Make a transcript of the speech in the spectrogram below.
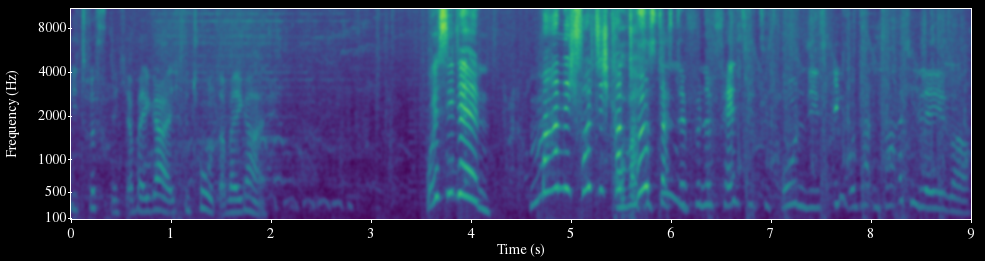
Die trifft nicht, aber egal. Ich bin tot, aber egal. Wo ist sie denn? Mann, ich wollte dich Oh, gerade was ist töten. das denn für eine fancy Zitrone? Die ist pink und hat einen Partylaser.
